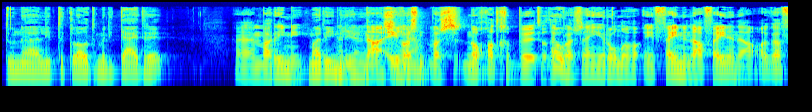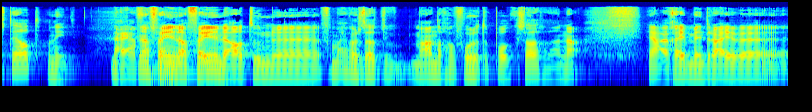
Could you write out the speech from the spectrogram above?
toen eh, liep te kloten met die tijdrit. Eh, Marini. Marini. Marini. Nou, ik China. was, was nog wat gebeurd. Want ik Oh. was een ronde in Veenendaal, Veenendaal. Had ik dat verteld of niet? Nou ja, Nou, Veenendaal, Veenendaal. Toen, eh, voor mij was dat maandag al voordat de podcast hadden gedaan. Nou, ja, op een gegeven moment rijden we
